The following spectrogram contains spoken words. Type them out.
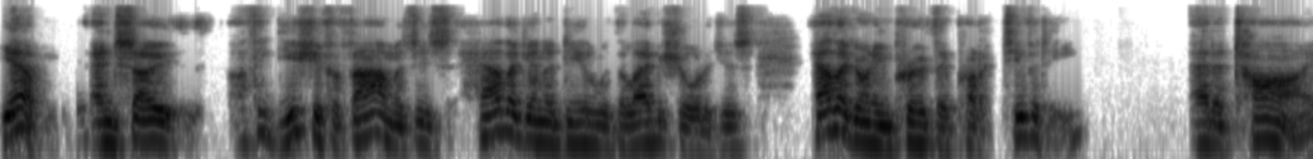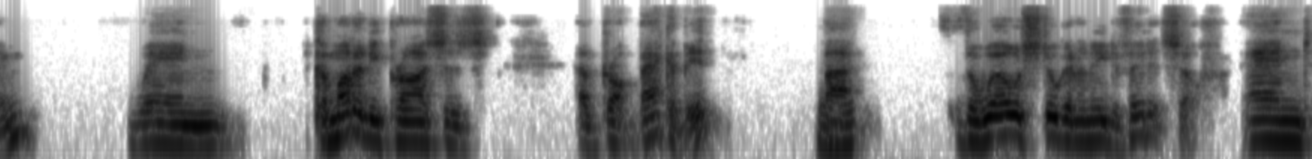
Yeah. And so I think the issue for farmers is how they're going to deal with the labour shortages, how they're going to improve their productivity at a time when commodity prices have dropped back a bit, mm-hmm. but the world's still going to need to feed itself. And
